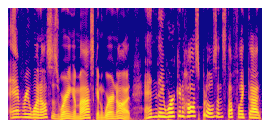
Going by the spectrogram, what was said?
Everyone else is wearing a mask and we're not. And they work in hospitals and stuff like that.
